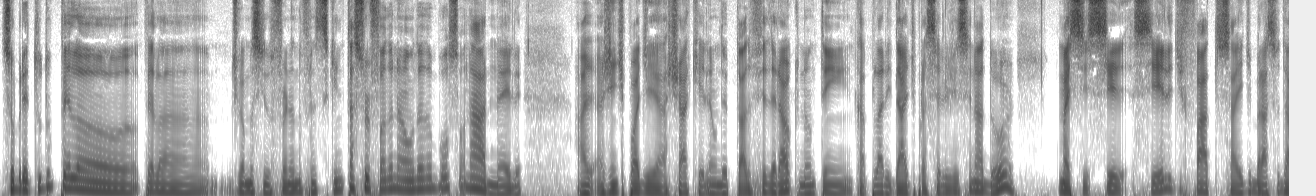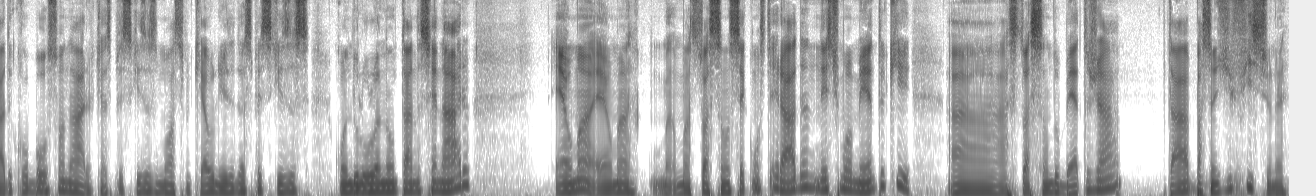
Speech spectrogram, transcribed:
sobretudo pela, pela digamos assim, o Fernando Francischini está surfando na onda do Bolsonaro, né? Ele, a, a, gente pode achar que ele é um deputado federal que não tem capilaridade para ser eleger senador, mas se, se, se, ele de fato sair de braço dado com o Bolsonaro, que as pesquisas mostram que é o líder das pesquisas quando o Lula não está no cenário, é uma, é uma, uma, uma, situação a ser considerada neste momento que a, a situação do Beto já está bastante difícil, né?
